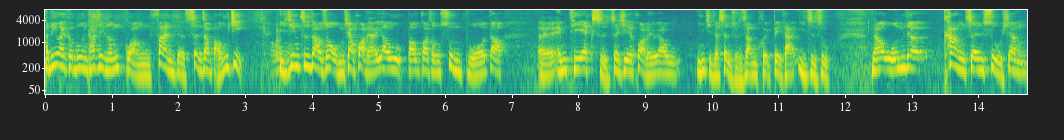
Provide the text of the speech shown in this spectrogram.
啊，另外一个部分，它是一个很广泛的肾脏保护剂。已经知道说，我们像化疗药物，包括从顺铂到呃 MTX 这些化疗药物引起的肾损伤会被它抑制住。那我们的抗生素，像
